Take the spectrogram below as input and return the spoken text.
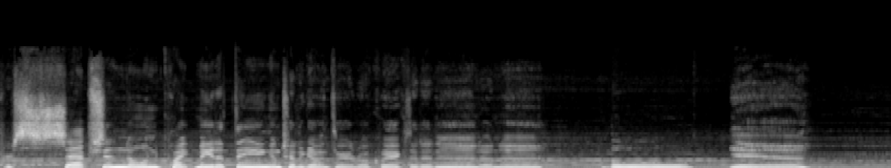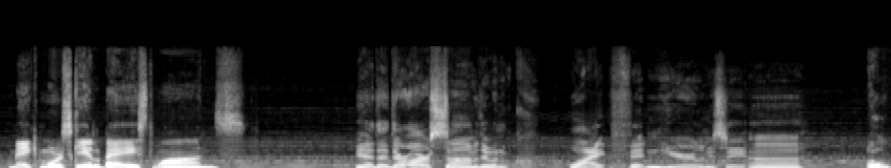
perception, no one quite made a thing. I'm trying to go in through it real quick. Da-da-da, da-da. Boo. Yeah. Make more skill based ones. Yeah, there, there are some, but they wouldn't quite fit in here. Let me see. Uh Oh,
